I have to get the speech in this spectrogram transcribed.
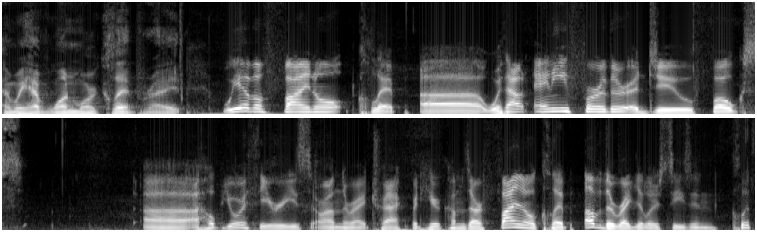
And we have one more clip, right? We have a final clip. Uh, without any further ado, folks, uh, I hope your theories are on the right track. But here comes our final clip of the regular season. Clip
